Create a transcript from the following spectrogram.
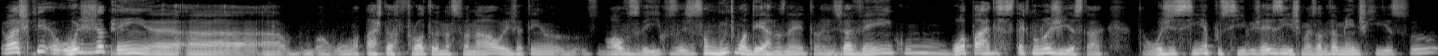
Eu acho que hoje já tem é, a, a, uma parte da frota nacional e já tem os novos veículos, eles já são muito modernos, né? Então eles já Uhum. vêm com boa parte dessas tecnologias, tá? Então hoje sim é possível, já existe, mas obviamente que isso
